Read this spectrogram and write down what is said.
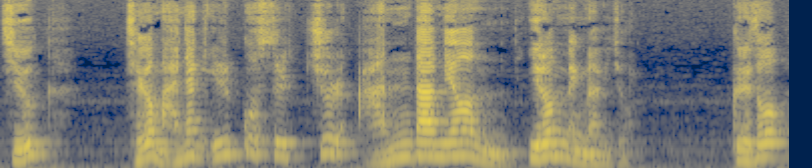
즉 제가 만약 읽고 쓸 줄 안다면 이런 맥락이죠. 그래서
